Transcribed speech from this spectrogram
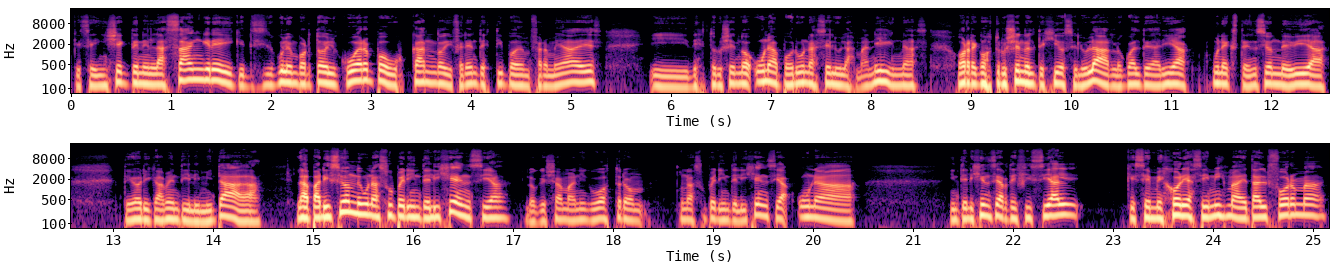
que se inyecten en la sangre y que te circulen por todo el cuerpo buscando diferentes tipos de enfermedades y destruyendo una por una células malignas o reconstruyendo el tejido celular, lo cual te daría una extensión de vida teóricamente ilimitada. La aparición de una superinteligencia, lo que llama Nick Bostrom una superinteligencia, una inteligencia artificial que se mejore a sí misma de tal forma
